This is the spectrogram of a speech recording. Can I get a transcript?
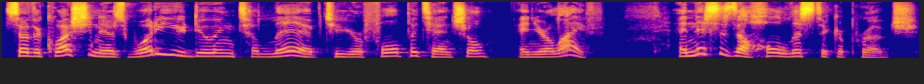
So the question is, what are you doing to live to your full potential in your life? And this is a holistic approach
